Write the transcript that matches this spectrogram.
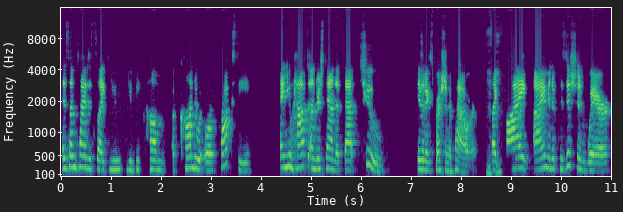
and sometimes it's like you you become a conduit or a proxy and you have to understand that that too is an expression of power mm-hmm. like i i'm in a position where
